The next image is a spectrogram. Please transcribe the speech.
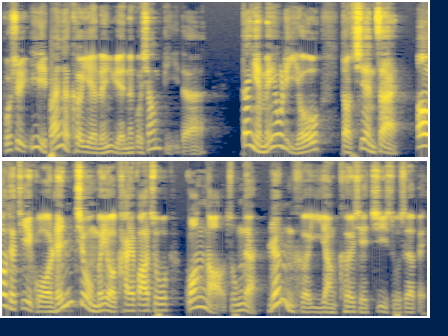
不是一般的科研人员能够相比的，但也没有理由到现在奥特帝国仍旧没有开发出光脑中的任何一样科学技术设备。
